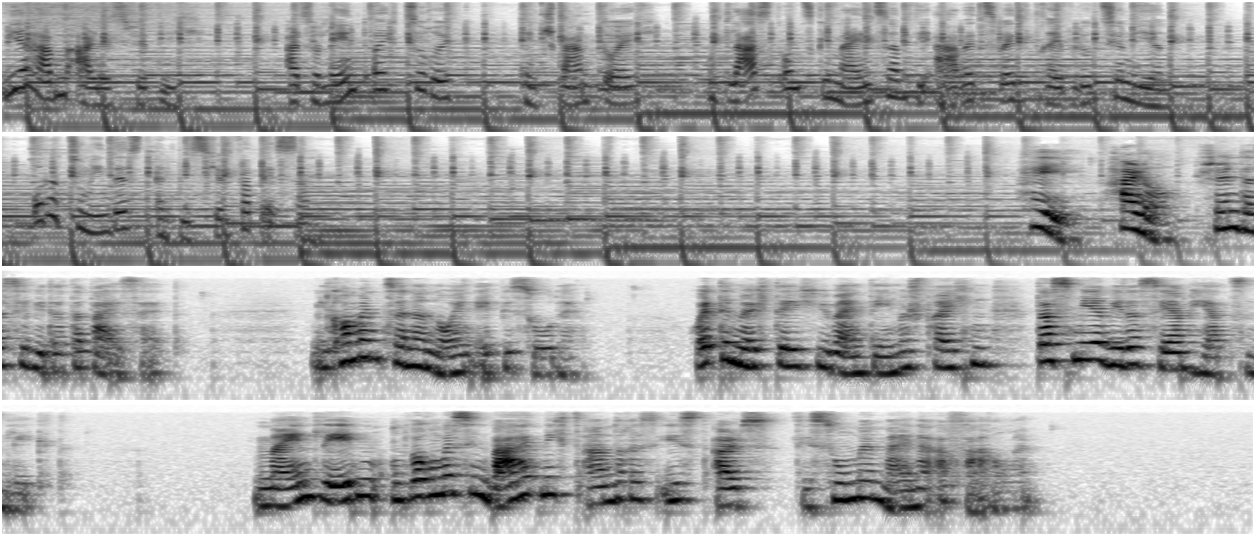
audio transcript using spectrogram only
Wir haben alles für dich. Also lehnt euch zurück, entspannt euch und lasst uns gemeinsam die Arbeitswelt revolutionieren. Oder zumindest ein bisschen verbessern. Hey, hallo, schön, dass ihr wieder dabei seid. Willkommen zu einer neuen Episode. Heute möchte ich über ein Thema sprechen, das mir wieder sehr am Herzen liegt mein Leben und warum es in Wahrheit nichts anderes ist als die Summe meiner Erfahrungen.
